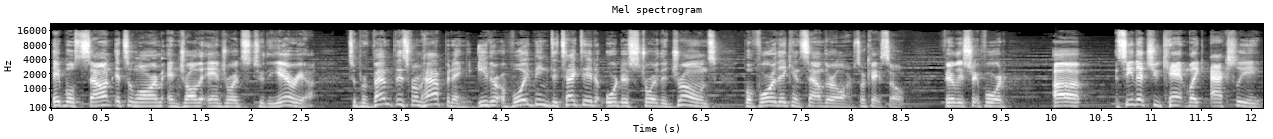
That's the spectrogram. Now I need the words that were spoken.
it will sound its alarm and draw the androids to the area. To prevent this from happening, either avoid being detected or destroy the drones before they can sound their alarms. Okay, so fairly straightforward. Uh, see that you can't like actually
